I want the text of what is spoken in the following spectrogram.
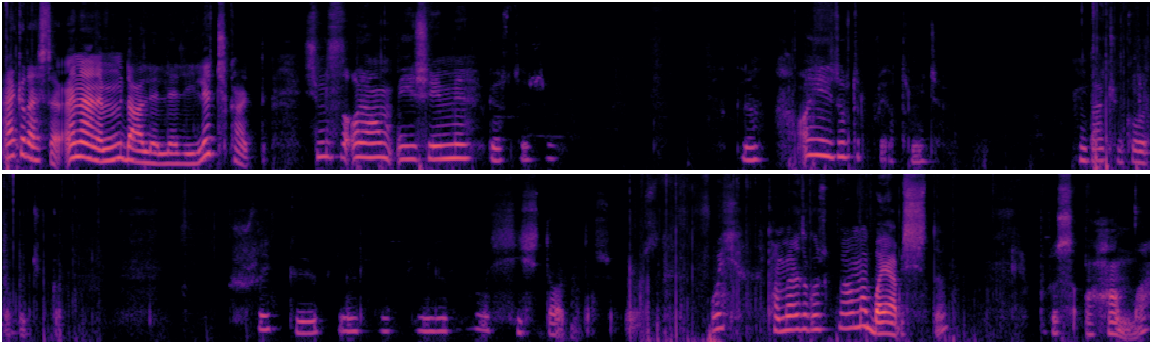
Arkadaşlar anneannemin müdahaleleriyle çıkarttık. Şimdi size ayağım e, şeyimi göstereceğim. Ay dur dur buraya oturmayacağım. Ben çünkü orada böcek var. Şuraya ama şişti arkadaşlar. Oy kamerada gözükmüyor ama bayağı bir şişti. Burası Ahan'la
